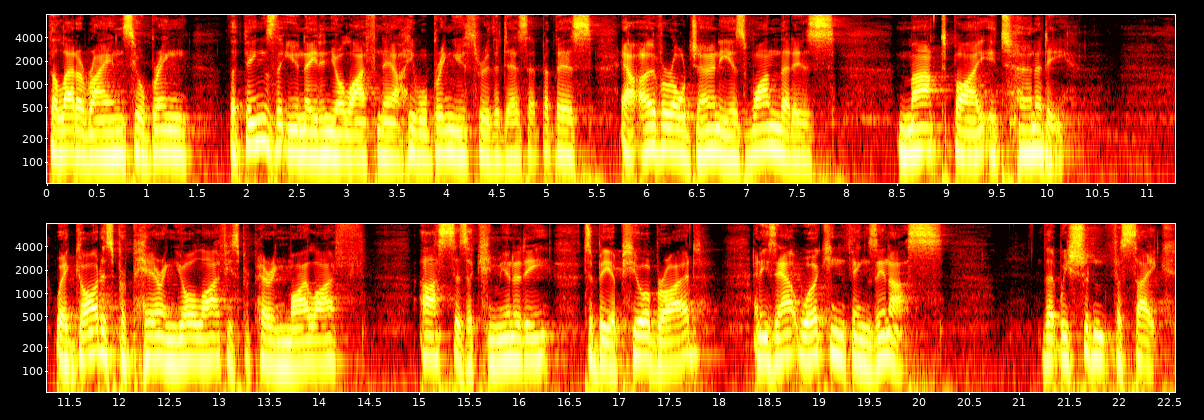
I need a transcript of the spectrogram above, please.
the latter rains, He'll bring the things that you need in your life now. He will bring you through the desert. But there's our overall journey is one that is marked by eternity, where God is preparing your life, He's preparing my life, us as a community to be a pure bride, and He's outworking things in us that we shouldn't forsake.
